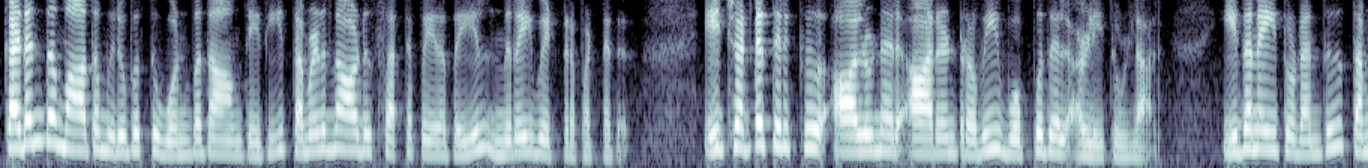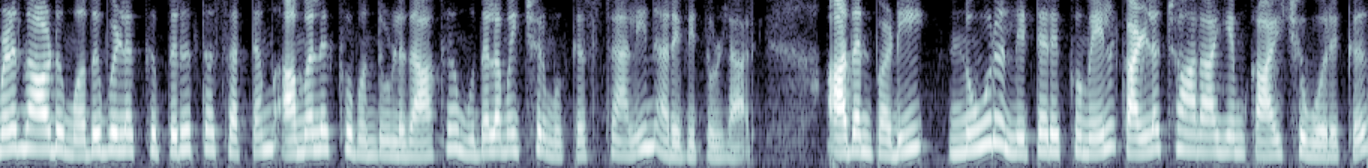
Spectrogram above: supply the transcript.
கடந்த மாதம் இருபத்தி ஒன்பதாம் தேதி தமிழ்நாடு சட்டப்பேரவையில் நிறைவேற்றப்பட்டது. இச்சட்டத்திற்கு ஆளுநர் ஆர் என் ரவி ஒப்புதல் அளித்துள்ளார். இதனைத் தொடர்ந்து தமிழ்நாடு மதுவிலக்கு திருத்த சட்டம் அமலுக்கு வந்துள்ளதாக முதலமைச்சர் மு க ஸ்டாலின் அறிவித்துள்ளார். அதன்படி நூறு லிட்டருக்கு மேல் கள்ளச்சாராயம் காய்ச்சுவோருக்கு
